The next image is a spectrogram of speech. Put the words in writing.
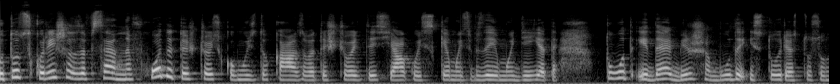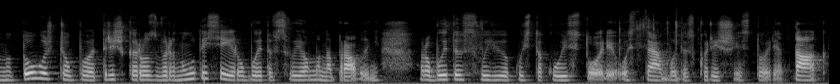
Бо тут, скоріше за все, не входити щось комусь доказувати, щось десь якось з кимось взаємодіяти. Тут іде більше буде історія стосовно того, щоб трішки розвернутися і робити в своєму направленні, робити свою якусь таку історію. Ось це буде скоріше історія. Так,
